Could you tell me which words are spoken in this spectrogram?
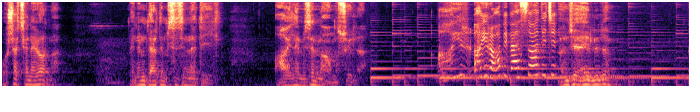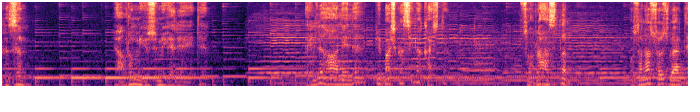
Boşa çene yorma. Benim derdim sizinle değil. Ailemizin namusuyla. hayır hayır abi ben sadece Önce Eylül'üm. Kızım. Yavrum yüzümü geri eğdi. Evli haliyle bir başkasıyla kaçtı. Sonra Aslım. Ozan'a söz verdi.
